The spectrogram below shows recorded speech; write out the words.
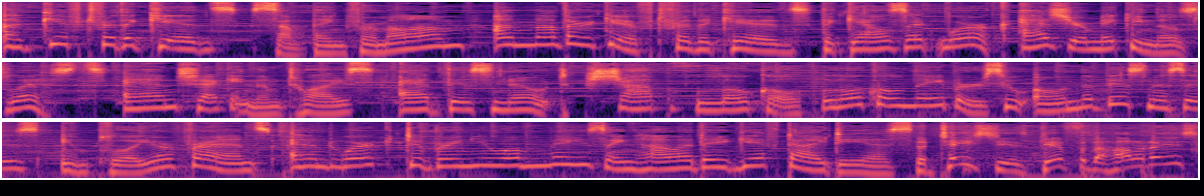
A gift for the kids, something for mom, another gift for the kids, the gals at work. As you're making those lists and checking them twice, add this note Shop local. Local neighbors who own the businesses, employ your friends, and work to bring you amazing holiday gift ideas. The tastiest gift for the holidays?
